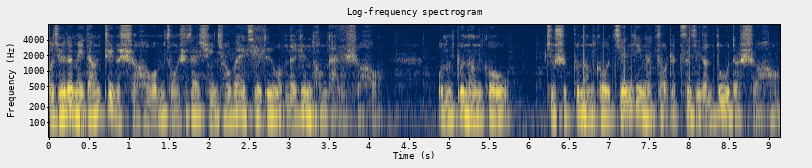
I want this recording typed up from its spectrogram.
我觉得每当这个时候，我们总是在寻求外界对我们的认同感的时候，我们不能够，就是不能够坚定的走着自己的路的时候，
